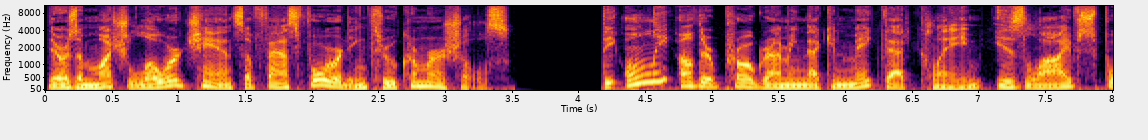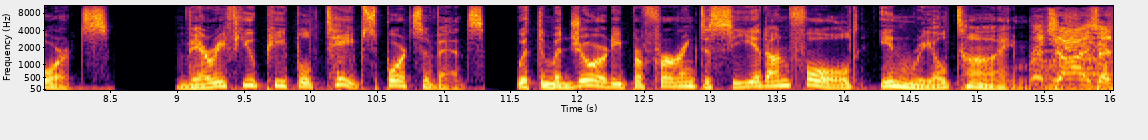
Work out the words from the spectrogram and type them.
there is a much lower chance of fast forwarding through commercials. The only other programming that can make that claim is live sports. Very few people tape sports events, with the majority preferring to see it unfold in real time. Rich Eisen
